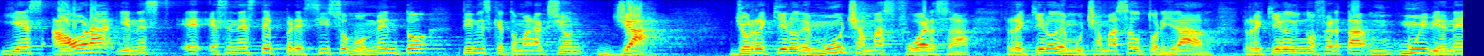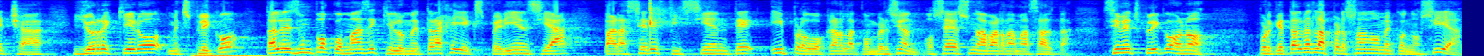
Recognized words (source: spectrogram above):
y es ahora y es, es en este preciso momento, tienes que tomar acción ya. Yo requiero de mucha más fuerza, requiero de mucha más autoridad, requiero de una oferta muy bien hecha y yo requiero, ¿me explico? Tal vez de un poco más de kilometraje y experiencia para ser eficiente y provocar la conversión. O sea, es una barda más alta. ¿Sí me explico o no? Porque tal vez la persona no me conocía,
